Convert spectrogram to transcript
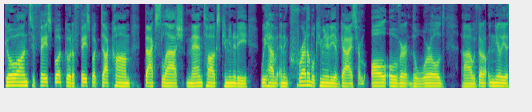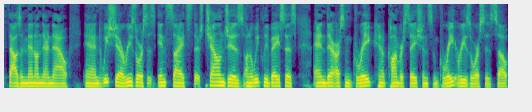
go on to Facebook, go to facebook.com backslash man talks community. We have an incredible community of guys from all over the world. Uh, we've got nearly a thousand men on there now, and we share resources, insights. There's challenges on a weekly basis, and there are some great conversations, some great resources. So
